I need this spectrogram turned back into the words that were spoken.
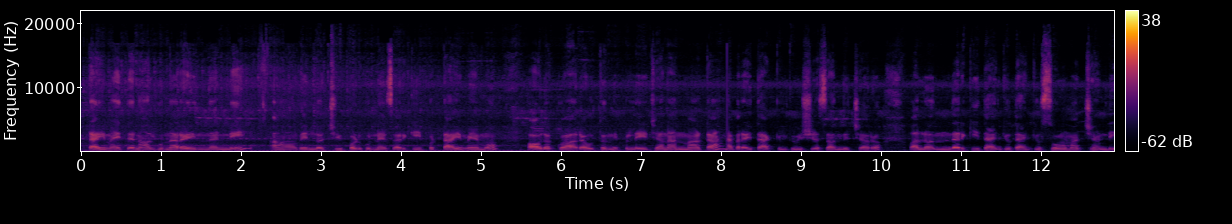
టైం అయితే నాలుగున్నర అయిందండి. వెళ్ళొచ్చి పడుకునేసరికి. ఇప్పుడు టైం ఏమో పావు తక్కువ అవుతుంది ఇప్పుడు లేచాను అనమాట ఎవరైతే అఖిల్కి విషెస్ అందించారో వాళ్ళందరికీ thank you thank you so much అండి.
